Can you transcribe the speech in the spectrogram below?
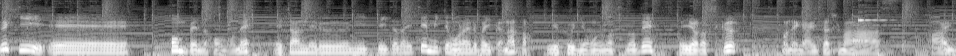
ぜひ、えー本編の方もね、チャンネルに行っていただいて見てもらえればいいかなという風に思いますので、よろしくお願いいたします。はい。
